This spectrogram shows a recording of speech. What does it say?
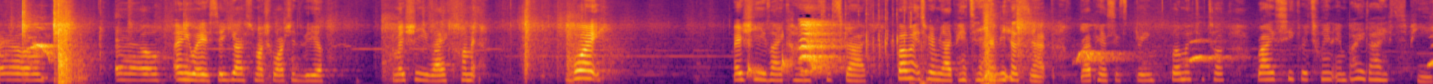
L L. Anyway, thank you guys so much for watching this video. Make sure you like, comment. Boy. Make sure you like, comment, subscribe. Follow my Instagram, Rye Pants, and me on Snap. Rye Pants 63. Follow my TikTok, Rye Secret Twin, and bye guys. Peace.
